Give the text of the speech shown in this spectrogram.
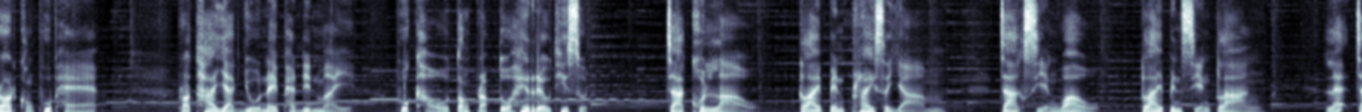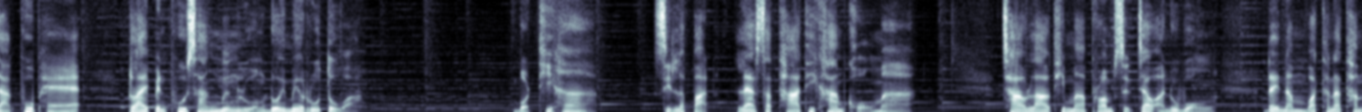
รอดของผู้แพ้ เพราะถ้าอยากอยู่ในแผ่นดินใหม่ พวกเขาต้องปรับตัวให้เร็วที่สุด จากคนลาวกลายเป็นไพร่สยาม จากเสียงว่าวกลายเป็นเสียงกลาง และจากผู้แพ้ กลายเป็นผู้สร้างเมืองหลวงโดยไม่รู้ตัว บทที่ 5 ศิลปะและศรัทธาที่ข้ามโขงมา ชาวลาวที่มาพร้อมศึกเจ้าอนุวงศ์ได้นำวัฒนธรรม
